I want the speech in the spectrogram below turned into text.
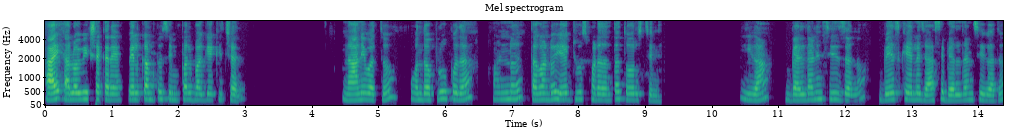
ಹಾಯ್ ಹಲೋ ವೀಕ್ಷಕರೇ. ವೆಲ್ಕಮ್ ಟು ಸಿಂಪಲ್ ಬಗ್ಗೆ ಕಿಚನ್ ನಾನಿವತ್ತು ಒಂದು ಅಪರೂಪದ ಹಣ್ಣು ತಗೊಂಡು ಹೇಗೆ ಜ್ಯೂಸ್ ಮಾಡೋದಂತ ತೋರಿಸ್ತೀನಿ. ಈಗ ಬೆಲ್ದಣ್ಣಿನ ಸೀಸನ್ನು ಬೇಸಿಗೆಯಲ್ಲೇ ಜಾಸ್ತಿ ಬೆಲ್ದಣ್ಣು ಸಿಗೋದು.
